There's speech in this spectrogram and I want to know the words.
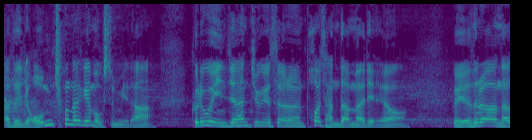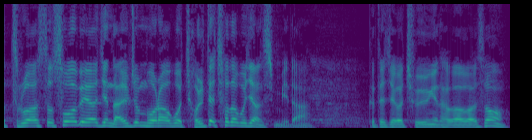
아주 엄청나게 먹습니다. 그리고 이제 한쪽에서는 퍼 잔단 말이에요. 그 얘들아, 나 들어와서 수업해야지 날 좀 보라고 절대 쳐다보지 않습니다. 그때 제가 조용히 다가가서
